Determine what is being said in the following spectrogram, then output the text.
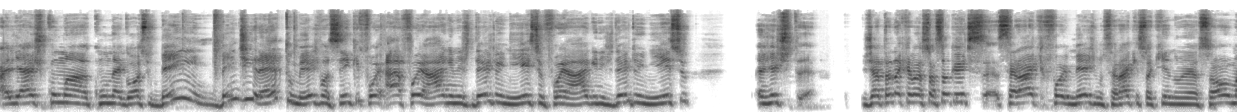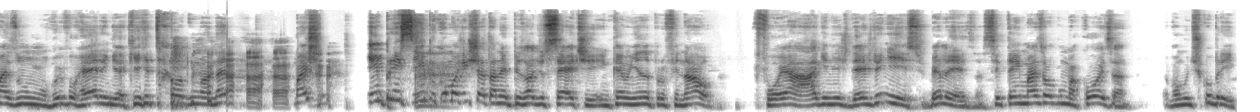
Aliás, com, uma, com um negócio bem, bem direto mesmo, assim, que foi, ah, foi a Agnes desde o início, foi a Agnes desde o início. A gente já tá naquela situação que a gente. Será que foi mesmo? Será que isso aqui não é só mais um ruivo herring aqui e tal, alguma, né? Mas, em princípio, como a gente já tá no episódio 7 encaminhando para o final, foi a Agnes desde o início. Beleza. Se tem mais alguma coisa, vamos descobrir.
